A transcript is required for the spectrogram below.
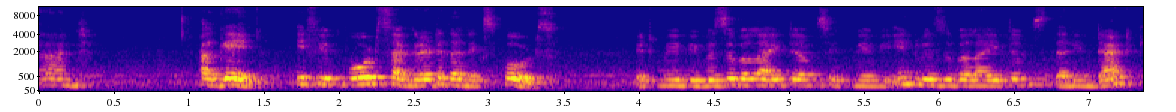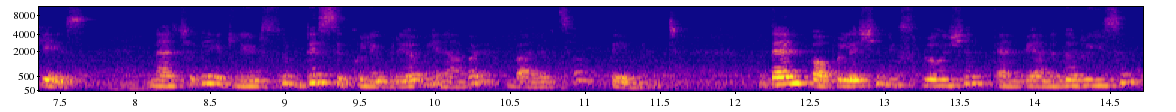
And again, if imports are greater than exports, it may be visible items, it may be invisible items, then in that case, naturally it leads to disequilibrium in our balance of payment. Then population explosion can be another reason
